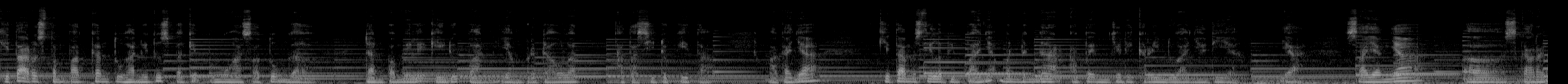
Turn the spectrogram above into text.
kita harus tempatkan Tuhan itu sebagai penguasa tunggal dan pemilik kehidupan yang berdaulat atas hidup kita. Makanya kita mesti lebih banyak mendengar apa yang menjadi kerinduannya dia. Ya, sayangnya uh, sekarang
